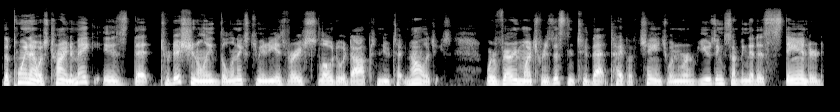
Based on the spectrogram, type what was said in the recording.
The point I was trying to make is that traditionally the Linux community is very slow to adopt new technologies. We're very much resistant to that type of change. When we're using something that is standard,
